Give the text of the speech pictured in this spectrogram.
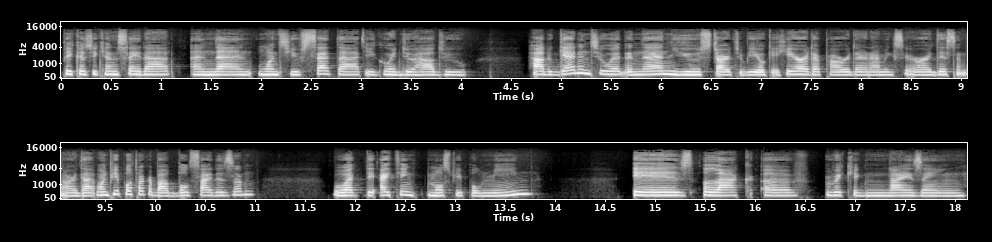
because you can say that. And then once you've said that, you go into how to how to get into it. And then you start to be, okay, here are the power dynamics, here are this and are that. When people talk about both sidism, what they, I think most people mean is lack of recognizing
